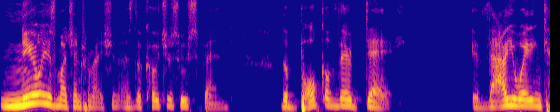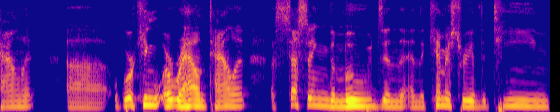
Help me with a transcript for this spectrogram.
nearly as much information as the coaches who spend the bulk of their day evaluating talent, uh, working around talent, assessing the moods and the and the chemistry of the team.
